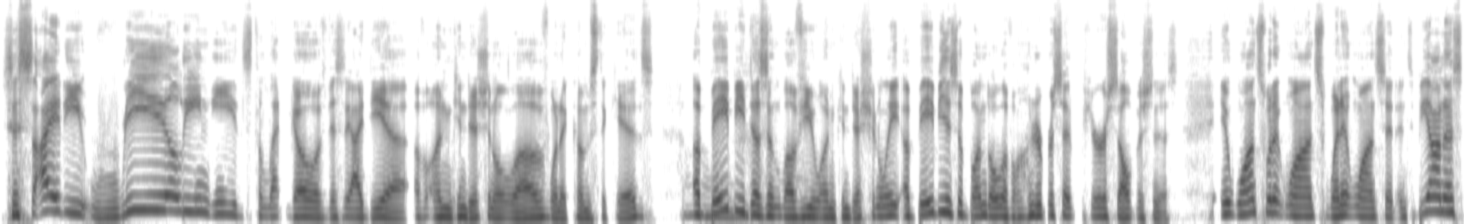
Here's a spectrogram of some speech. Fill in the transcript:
society really needs to let go of this idea of unconditional love when it comes to kids. A baby doesn't love you unconditionally. A baby is a bundle of 100% pure selfishness. It wants what it wants when it wants it. And to be honest,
